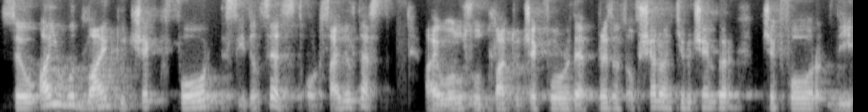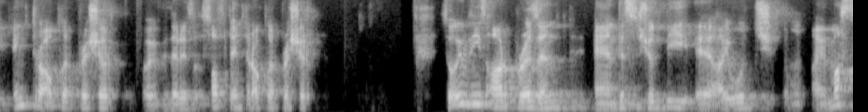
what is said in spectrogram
So I would like to check for Seidel test or Seidel test. I will also like to check for the presence of shallow anterior chamber, check for the intraocular pressure, if there is a soft intraocular pressure. So if these are present, and this should be, uh, I would, I must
